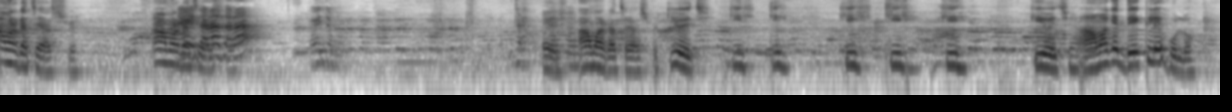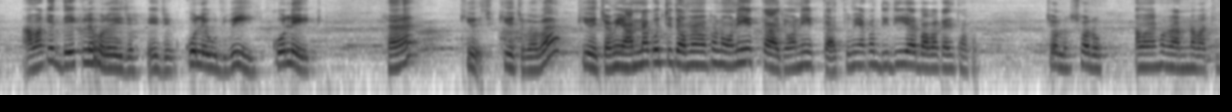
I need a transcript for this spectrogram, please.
আমার কাছে আসবে। আমার কাছে আমার কাছে আসবে। কি হয়েছে? কি কি কি কি কি কি হয়েছে? আমাকে দেখলে হলো। আমাকে দেখলে হলো। এই যে এই যে কোলে উঠবি? কোলে? হ্যাঁ? কি হয়েছে? কি হয়েছে বাবা? কি হয়েছে? আমি রান্না করছি তো আমার এখন অনেক কাজ অনেক কাজ। তুমি এখন দিদি আর বাবার কাছে থাকো। চলো সরো। আমার এখন রান্না বাকি।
